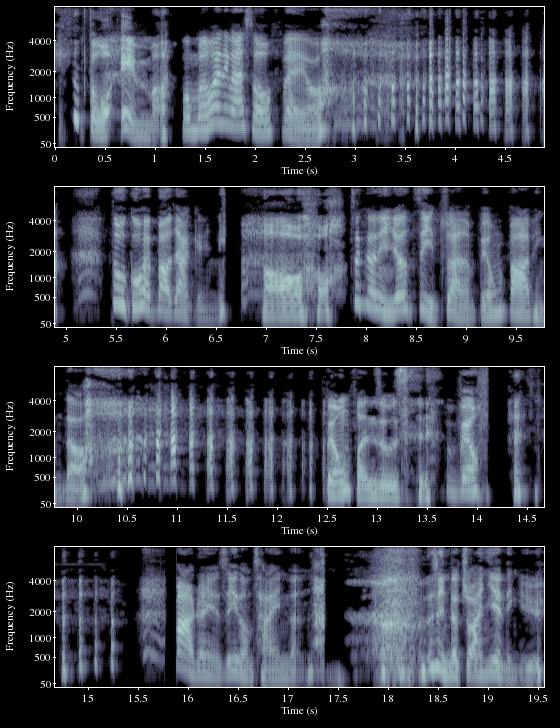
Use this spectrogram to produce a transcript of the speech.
是多 M 啊？我们会另外收费哦。杜姑会报价给你。哦，这个你就自己赚了，不用报在频道。不用分是不是？不用分，骂人也是一种才能，这是你的专业领域。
